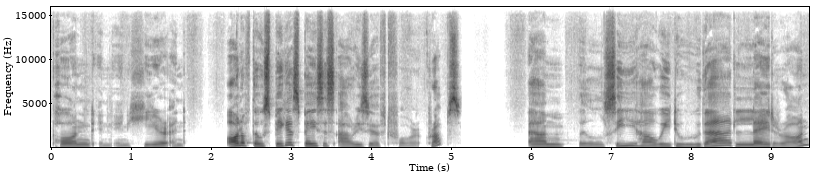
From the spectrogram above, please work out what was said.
pond in, in here, and all of those bigger spaces are reserved for crops. Um, we'll see how we do that later on.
